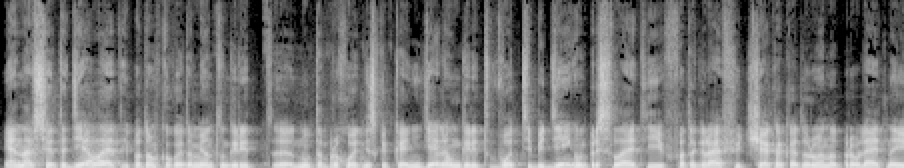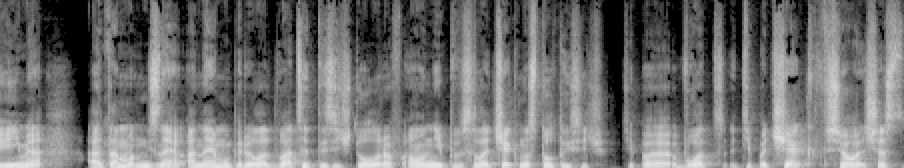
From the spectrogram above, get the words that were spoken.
И она все это делает, и потом в какой-то момент он говорит, э, ну, там проходит несколько недель, он говорит, вот тебе деньги, он присылает ей фотографию чека, который он отправляет на ее имя, а там, не знаю, она ему перевела 20 тысяч долларов, а он ей присылает чек на 100 тысяч. Типа, вот, типа, чек, все, сейчас,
